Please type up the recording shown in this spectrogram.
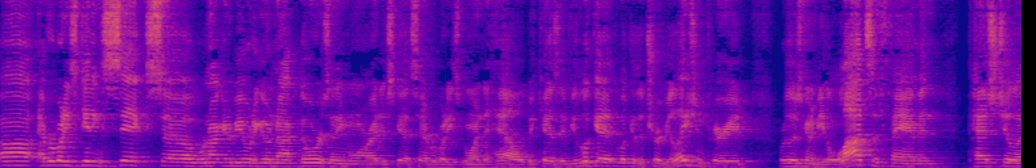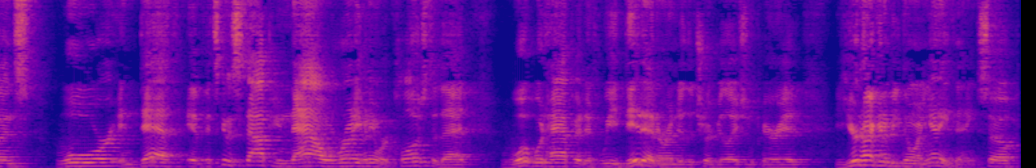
uh, everybody's getting sick, so we're not going to be able to go knock doors anymore. I just guess everybody's going to hell. Because if you look at it, look at the tribulation period, where there's going to be lots of famine, pestilence, war, and death. If it's going to stop you now, and we're not even anywhere close to that, what would happen if we did enter into the tribulation period, you're not going to be doing anything. So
